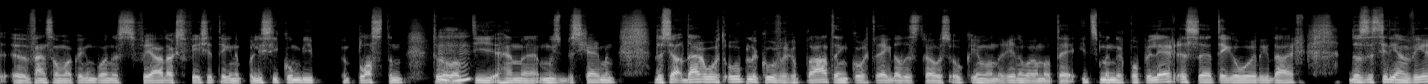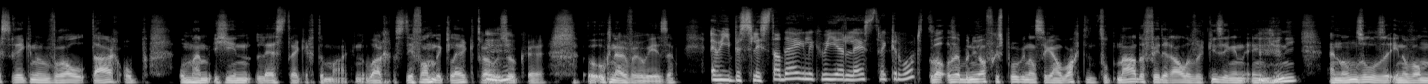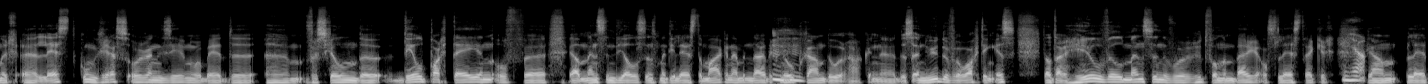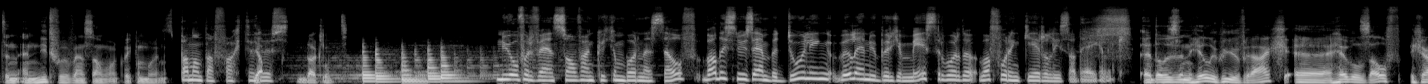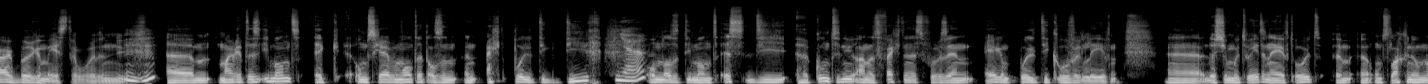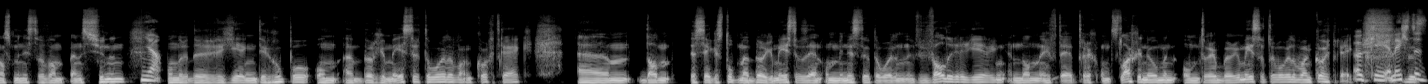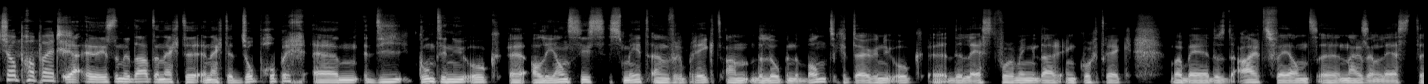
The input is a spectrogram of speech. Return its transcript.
Vincent van Quickenborne's verjaardagsfeestje tegen een politiecombi plasten, terwijl dat die hem eh, moest beschermen. Dus ja, daar wordt openlijk over gepraat in Kortrijk. Dat is trouwens ook een van de redenen waarom dat hij iets minder populair is eh, tegenwoordig daar. Dus de CD&V'ers rekenen vooral daarop om hem geen lijsttrekker te maken. Waar Stefan de Klerk trouwens Mhm. ook, eh, ook naar verwezen. En wie beslist dat eigenlijk, wie er lijsttrekker wordt? Wel, ze hebben nu afgesproken dat ze gaan wachten tot na de federale verkiezingen in Mhm. juni. En dan zullen ze een of ander lijstcongres organiseren waarbij de ehm, verschillende deelpartijen of eh, ja, mensen die alleszins met die lijst te maken hebben, daar de knoop Mhm. gaan doorhakken. Eh, dus en nu de verwachting is dat daar heel veel mensen voor Ruud van den Bergen als lijsttrekker Ja, gaan pleiten en niet voor Vincent van Quickenborne. spannend afwachten Ja. dus. Dat klopt. Nu over Vincent van Quickenborne zelf. Wat is nu zijn bedoeling? Wil hij nu burgemeester worden? Wat voor een kerel is dat eigenlijk? Uh, dat is een hele goede vraag. Uh, hij wil zelf graag burgemeester worden nu. Mm -hmm. um, maar het is iemand, ik omschrijf hem altijd als een, een echt politiek dier, ja? omdat het iemand is die uh, continu aan het vechten is voor zijn eigen politiek overleven. dus je moet weten, hij heeft ooit um, ontslag genomen als minister van Pensioenen ja. onder de regering De Rupo om burgemeester te worden van Kortrijk. Um, dan is hij gestopt met burgemeester zijn om minister te worden in de Vivaldi-regering. En dan heeft hij terug ontslag genomen om terug burgemeester te worden van Kortrijk. Oké, okay, een echte dus, jobhopper. Ja, hij is inderdaad een echte, een echte jobhopper um, die continu ook uh, allianties smeet en verbreekt aan de lopende band. Getuigen nu ook uh, de lijstvorming daar in Kortrijk, waarbij hij dus de aardsvijand uh, naar zijn lijst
